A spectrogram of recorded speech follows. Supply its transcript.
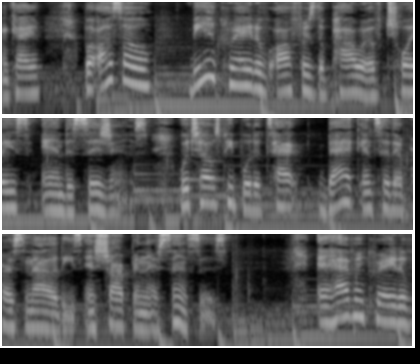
Okay, but also being creative offers the power of choice and decisions, which helps people to tap back into their personalities and sharpen their senses. And having creative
